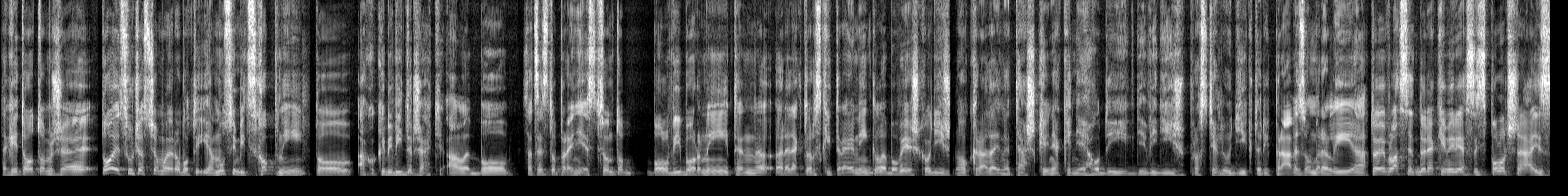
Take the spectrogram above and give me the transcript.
tak je to o tom, že to je súčasťou mojej roboty. Ja musím byť schopný to ako keby vydržať, alebo sa cez to preniesť. Som to bol výborný ten redaktorský tréning, lebo vieš, chodíš mnohokrát aj na ťažké nejaké nehody, kde vidíš proste ľudí, ktorí práve zomreli a to je vlastne do nejakej miery asi spoločné aj s,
